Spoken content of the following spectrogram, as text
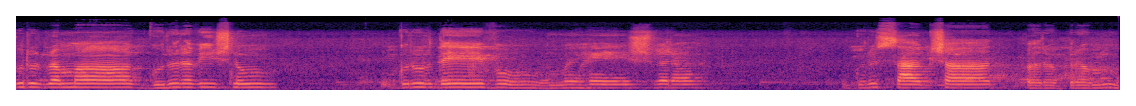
गुरुर्ब्रह्मा गुरुरविष्णु गुरुर्देवो महेश्वरा गुरुसाक्षात् परब्रह्म।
